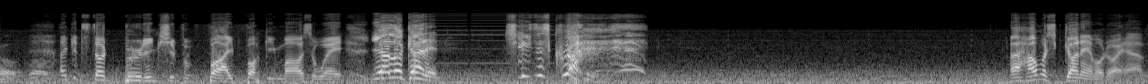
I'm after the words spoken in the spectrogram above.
Oh, well. I can start burning shit from five fucking miles away. Yeah, look at it! Jesus Christ! uh, how much gun ammo do I have?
